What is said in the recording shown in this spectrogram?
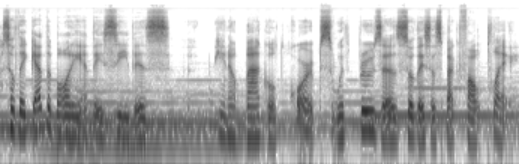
So they get the body and they see this, you know, mangled corpse with bruises, so they suspect foul play.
